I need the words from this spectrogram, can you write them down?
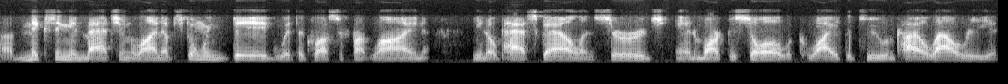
uh, mixing and matching lineups, going big with across the front line, you know, Pascal and Serge and Marc Gasol with Kawhi at the two and Kyle Lowry. And,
